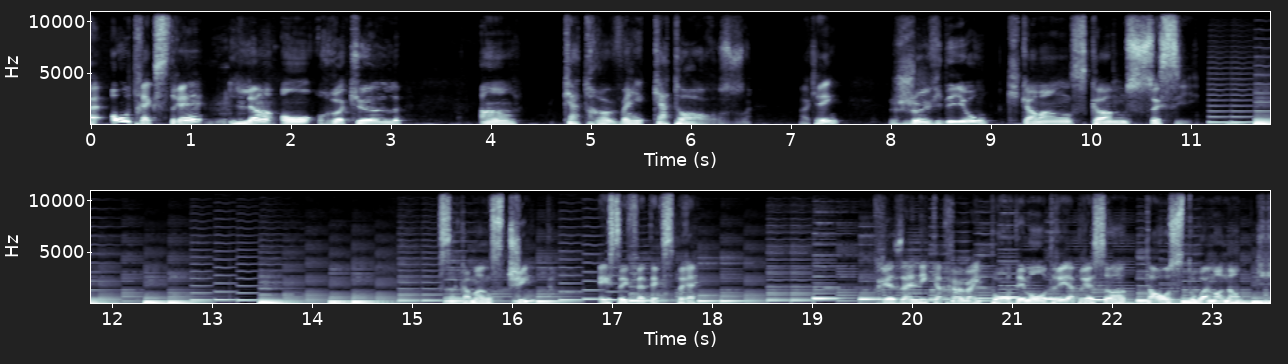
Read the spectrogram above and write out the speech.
Euh, autre extrait, là, on recule en 94. OK? Jeu vidéo qui commence comme ceci. Ça commence cheap et c'est fait exprès. Très années 80. Pour démontrer après ça, tasse-toi mon oncle.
